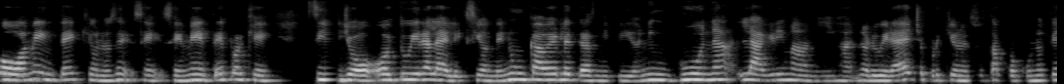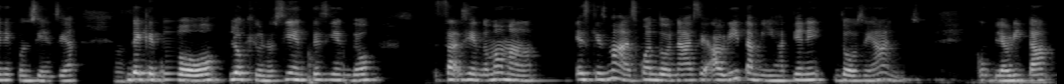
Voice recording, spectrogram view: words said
obviamente, que uno se, se, se mete, porque si yo hoy tuviera la elección de nunca haberle transmitido ninguna lágrima a mi hija, no lo hubiera hecho, porque uno eso tampoco uno tiene conciencia de que todo lo que uno siente siendo, siendo mamá es que es más, cuando nace, ahorita mi hija tiene 12 años, cumple ahorita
